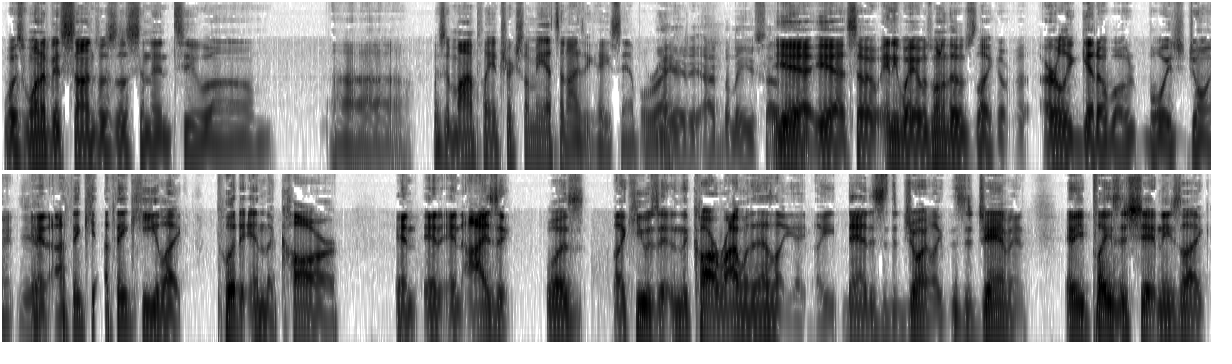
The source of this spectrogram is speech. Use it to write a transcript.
was one of his sons was listening to um uh was it Mind Playing Tricks on Me? That's an Isaac Hayes sample, right? Yeah, I believe so. Yeah, yeah. So anyway, it was one of those like uh, early Geto Boys joint, Yeah. and I think I think he like put it in the car, and and and Isaac was like he was in the car riding with it. I was like, like, Dad, this is the joint. Like this is jamming, and he plays his shit, and he's like.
